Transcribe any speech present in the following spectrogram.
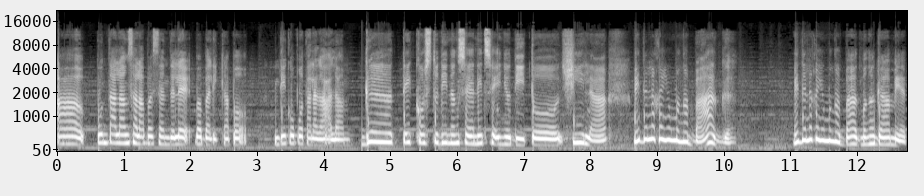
ah, punta lang sa labas sandali, babalik ka po. Hindi ko po talaga alam. Ga-take custody ng Senate sa inyo dito, Sheila, may dala kayong mga bag. May dala kayong mga bag, mga gamit.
